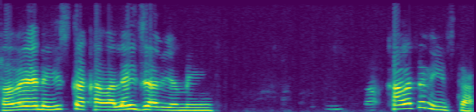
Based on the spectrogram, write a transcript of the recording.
હવે એને હિસકા ખાવા લઈ જાવી અમે. ખાવા છે ને હિસકા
